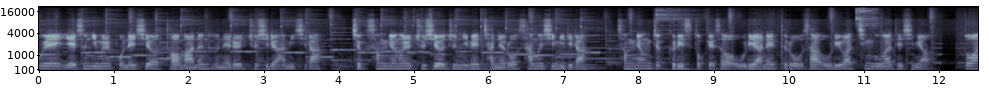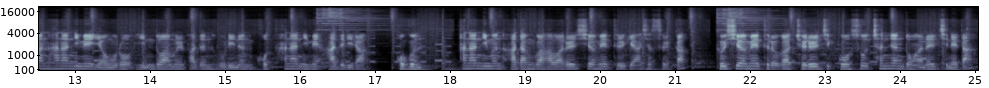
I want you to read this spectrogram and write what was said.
후에 예수님을 보내시어 더 많은 은혜를 주시려 함이시라. 즉 성령을 주시어 주님의 자녀로 삼으심이리라. 성령 즉 그리스도께서 우리 안에 들어오사 우리와 친구가 되시며 또한 하나님의 영으로 인도함을 받은 우리는 곧 하나님의 아들이라. 혹은 하나님은 아담과 하와를 시험에 들게 하셨을까? 그 시험에 들어가 죄를 짓고 수천 년 동안을 지내다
